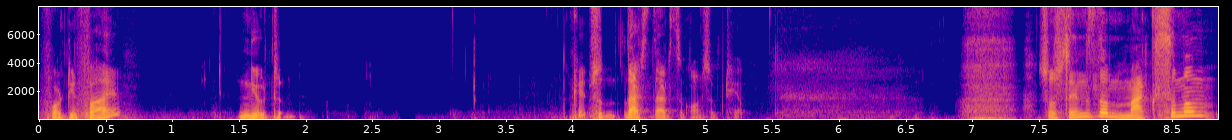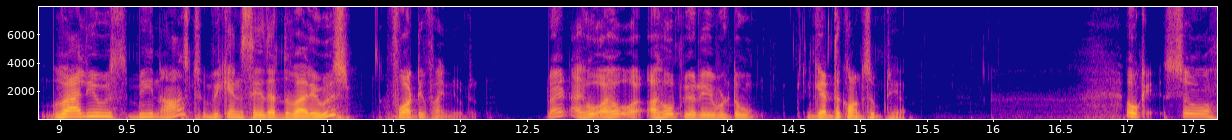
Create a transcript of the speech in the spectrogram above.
45 Newton. Okay, so that's that's the concept here. So since the maximum value is being asked, we can say that the value is 45 Newton, right? I, ho I, ho I hope you're able to get the concept here. Okay, so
